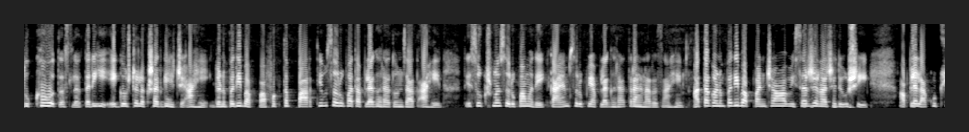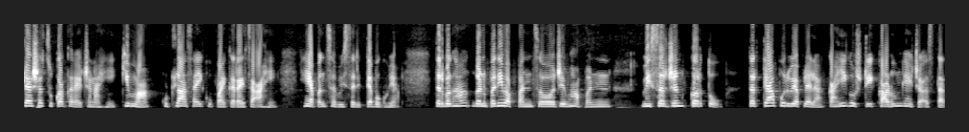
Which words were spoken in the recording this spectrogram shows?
दुःख होत असलं तरीही एक गोष्ट लक्षात घ्यायची आहे गणपती बाप्पा फक्त पार्थिव स्वरूपात आपल्या घरातून जात आहेत ते सूक्ष्म स्वरूपामध्ये कायमस्वरूपी आपल्या घरात राहणारच आहे. आता गणपती बाप्पांच्या विसर्जनाच्या दिवशी आपल्याला कुठल्या अशा चुका करायच्या नाही किंवा कुठला असा एक उपाय करायचा आहे हे आपण सविस्तरित्या बघूया. तर बघा गणपती बाप्पांचं जेव्हा आपण विसर्जन करतो तर त्यापूर्वी आपल्याला काही गोष्टी काढून घ्यायच्या असतात.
